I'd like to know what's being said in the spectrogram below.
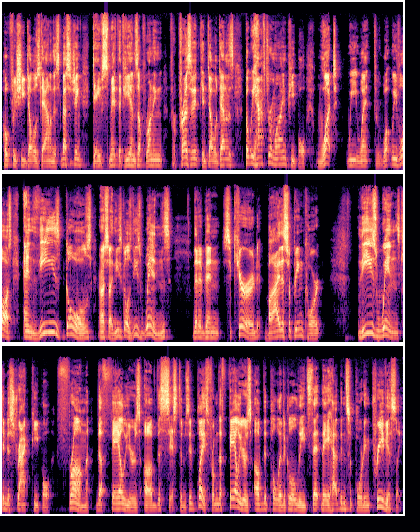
Hopefully she doubles down on this messaging. Dave Smith, if he ends up running for president, can double down on this. But we have to remind people what we went through, what we've lost. And these goals, or sorry, these goals, these wins that have been secured by the Supreme Court, these wins can distract people from the failures of the systems in place, from the failures of the political elites that they have been supporting previously.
